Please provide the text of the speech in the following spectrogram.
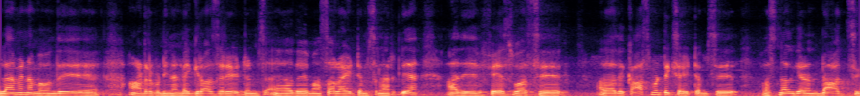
எல்லாமே நம்ம வந்து ஆர்டர் பண்ணிக்கலாம். லைக் கிராசரி ஐட்டம்ஸ் அதாவது மசாலா ஐட்டம்ஸ்லாம் இருக்கு இல்லையா? அது ஃபேஸ் ஃபேஸ் வாஷு அதாவது cosmetics items personal care dogs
